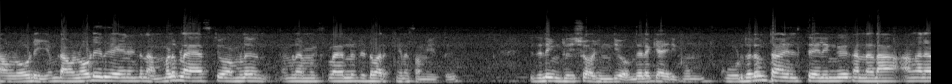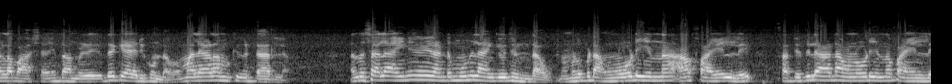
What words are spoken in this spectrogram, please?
ഡൗൺലോഡ് ചെയ്യും. ഡൗൺലോഡ് ചെയ്ത് കഴിഞ്ഞിട്ട് നമ്മൾ പ്ലേ സ്റ്റോ നമ്മൾ നമ്മൾ എം എക്സ് പ്ലെയറിൽ ഇട്ടിട്ട് വർക്ക് ചെയ്യുന്ന സമയത്ത് ഇതിൽ ഇംഗ്ലീഷോ ഹിന്ദിയോ എന്തെങ്കിലുമൊക്കെ ആയിരിക്കും. കൂടുതലും തെലുങ്ക് കന്നഡ അങ്ങനെയുള്ള ഭാഷ തമിഴ് ഇതൊക്കെ ആയിരിക്കും ഉണ്ടാവുക. മലയാളം നമുക്ക് കിട്ടാറില്ല. എന്ന് വെച്ചാൽ അതിന് രണ്ട് മൂന്ന് ലാംഗ്വേജ് ഉണ്ടാവും. നമ്മളിപ്പോൾ ഡൗൺലോഡ് ചെയ്യുന്ന ആ ഫയലിൽ സത്യത്തിൽ ആ ഡൗൺലോഡ് ചെയ്യുന്ന ഫയലിൽ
